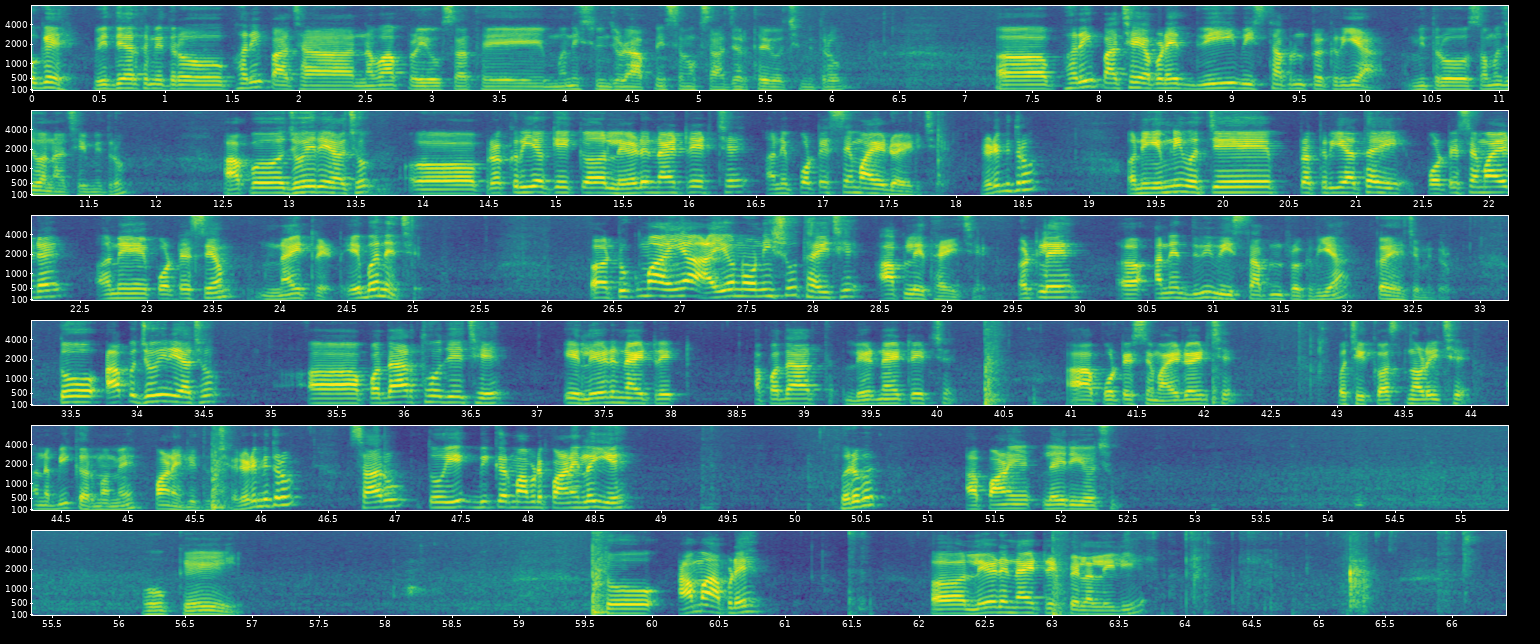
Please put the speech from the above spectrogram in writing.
Okay, વિદ્યાર્થી મિત્રો, ફરી પાછા નવા પ્રયોગ સાથે મનીષ વિંજોડા આપની સમક્ષ હાજર થયો છે મિત્રો. ફરી પાછે આપણે દ્વિવિસ્થાપન પ્રક્રિયા મિત્રો સમજવાના છે મિત્રો. આપ જોઈ રહ્યા છો પ્રક્રિયક એક લેડ નાઇટ્રેટ છે અને પોટેશિયમ આયોડાઇડ છે. રેડી મિત્રો? અને એમની વચ્ચે પ્રક્રિયા થઈ પોટેશિયમ આયોડાઇડ અને પોટેશિયમ નાઇટ્રેટ. એ બને છે. ટૂંકમાં અહીંયા આયનોની શું થાય છે? આપલે થાય છે. એટલે આને દ્વિવિસ્થાપન પ્રક્રિયા કહે છે મિત્રો. તો આપ જોઈ રહ્યા છો પદાર્થો જે છે એ લેડ નાઇટ્રેટ આ પદાર્થ લેડ નાઇટ્રેટ છે. આ પોટેશિયમ આયોડાઇડ છે. પછી કસનળી છે અને બીકરમાં મેં પાણી લીધું છે. રેડી મિત્રો? સારું, તો એક બીકરમાં આપણે પાણી લઈએ. બરાબર? આ પાણી લઈ રહ્યો છું. ઓકે. તો આમાં આપણે લેડ નાઇટ્રેટ પહેલાં લઈ લઈએ.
